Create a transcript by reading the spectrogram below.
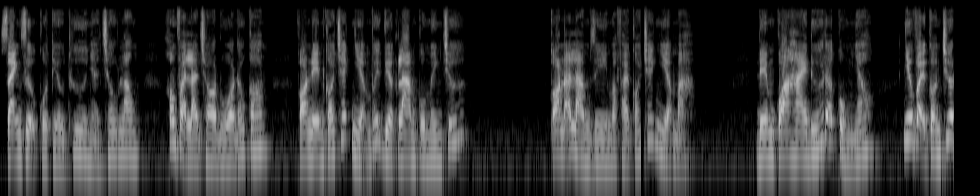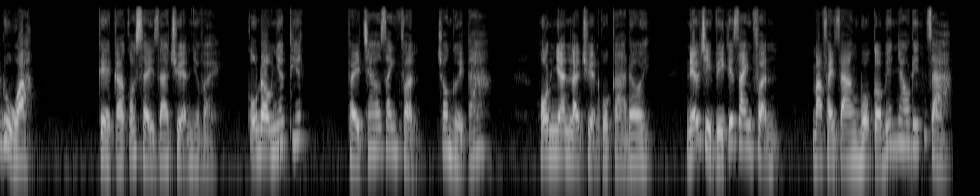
Danh dự của tiểu thư nhà Châu Long không phải là trò đùa đâu con, con nên có trách nhiệm với việc làm của mình chứ. Con đã làm gì mà phải có trách nhiệm ạ? Đêm qua hai đứa đã cùng nhau, như vậy còn chưa đủ à? Kể cả có xảy ra chuyện như vậy, cũng đâu nhất thiết phải trao danh phận cho người ta. Hôn nhân là chuyện của cả đời. Nếu chỉ vì cái danh phận mà phải ràng buộc ở bên nhau đến già,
